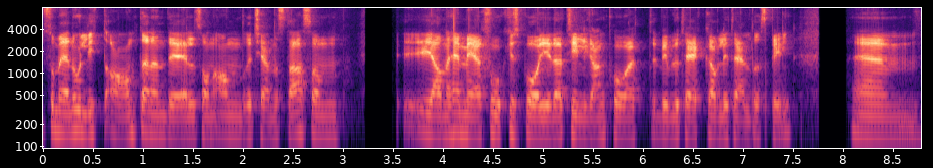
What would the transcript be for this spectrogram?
som er noe litt annet enn en del sånne andre tjenester som gjerne har mer fokus på å gi deg tilgang på et bibliotek av litt eldre spill. Um,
